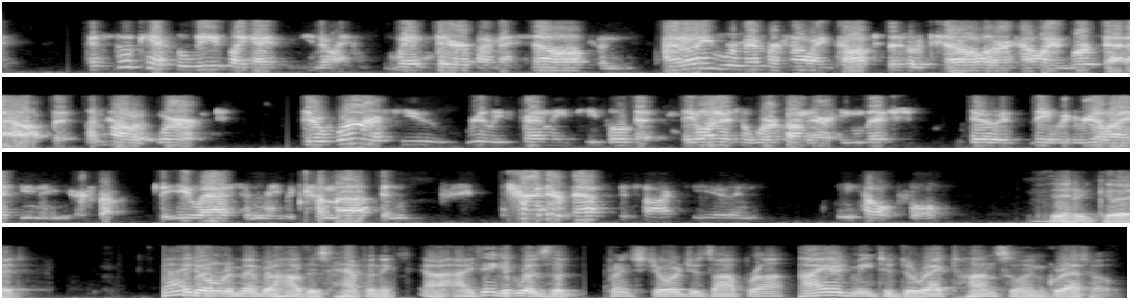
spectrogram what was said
I still can't believe like I you know I went there by myself, and I don't even remember how I got to the hotel or how I worked that out, but somehow it worked. There were a few really friendly people that they wanted to work on their English, so they would realize, you know, you're from the U.S. and they would come up and try their best to talk to you and be helpful. Very good. I don't remember how this happened. Uh, I think it was the Prince George's Opera hired me to direct Hansel and Gretel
